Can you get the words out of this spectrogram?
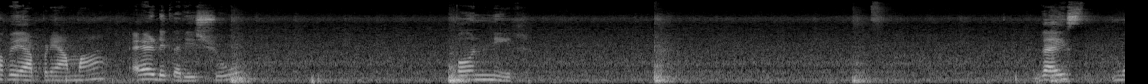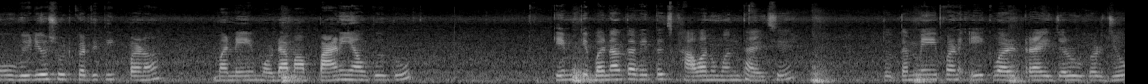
હવે આપણે આમાં એડ કરીશું પનીર. ગાઈસ હું વીડિયો શૂટ કરતી હતી, પણ મને મોઢામાં પાણી આવતું હતું. કેમ કે બનાવતા વેત જ ખાવાનું મન થાય છે. તો તમે પણ એકવાર ટ્રાય જરૂર કરજો.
